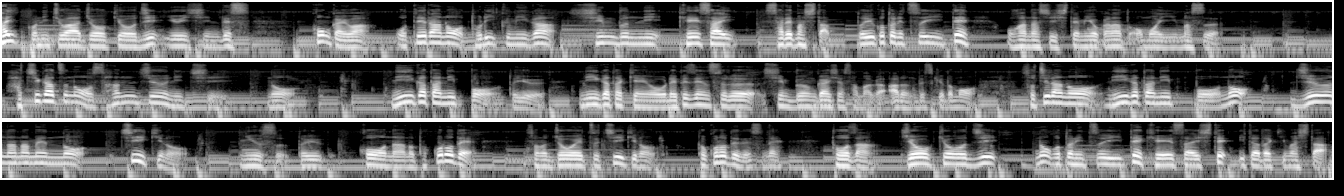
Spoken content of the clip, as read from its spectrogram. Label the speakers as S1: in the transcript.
S1: はいこんにちは。上京寺ゆいしんです。今回はお寺の取り組みが新聞に掲載されました。ということについてお話ししてみようかなと思います。8月の30日の新潟日報という新潟県をレペゼンする新聞会社様があるんですけどもそちらの新潟日報の17面の地域のニュースというコーナーのところでその上越地域のところでですね登山上京寺のことについて掲載していただきました。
